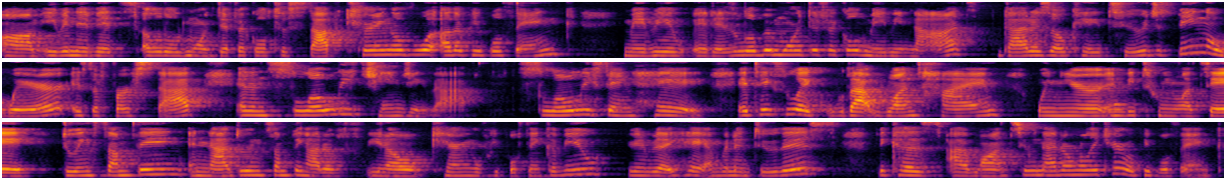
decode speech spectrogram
um, even if it's a little more difficult to stop caring of what other people think. Maybe it is a little bit more difficult, maybe not. That is okay too. Just being aware is the first step, and then slowly changing that slowly saying, hey, it takes like that one time when you're in between, let's say, doing something and not doing something out of, you know, caring what people think of you. You're gonna be like, hey, I'm gonna do this because I want to and I don't really care what people think.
